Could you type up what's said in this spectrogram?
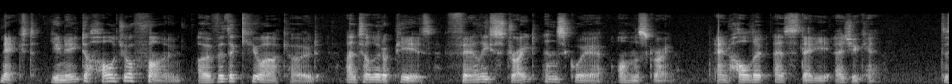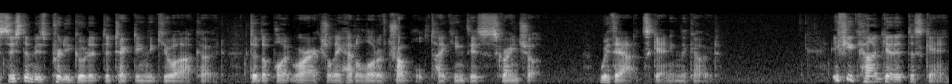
Next, you need to hold your phone over the QR code until it appears fairly straight and square on the screen, and hold it as steady as you can. The system is pretty good at detecting the QR code, to the point where I actually had a lot of trouble taking this screenshot without it scanning the code. If you can't get it to scan,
